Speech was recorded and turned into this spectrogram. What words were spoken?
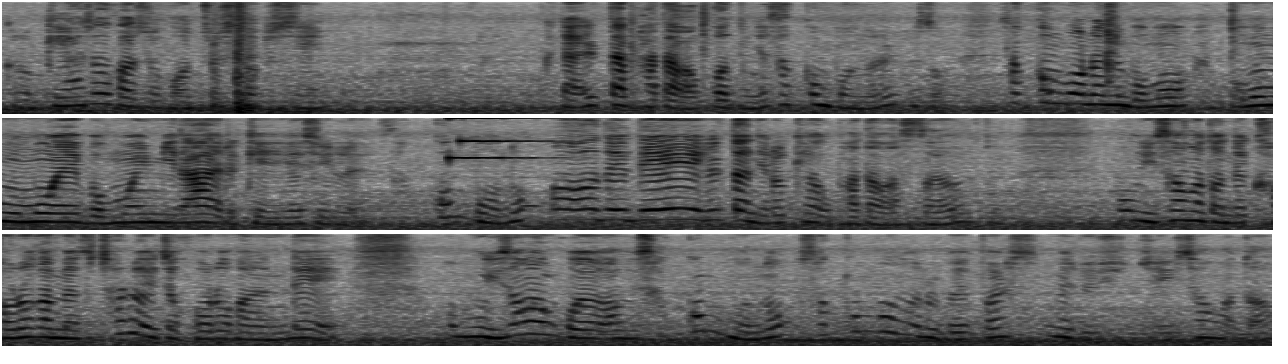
그렇게 하셔가지고 어쩔 수 없이 그냥 일단 받아왔거든요 사건 번호를. 그래서 사건 번호는 뭐뭐 뭐뭐뭐뭐의 뭐뭐입니다. 이렇게 얘기하시길래 사건 번호? 아 네네. 일단 이렇게 하고 받아왔어요. 어 이상하던데 걸어가면서 차로 이제 걸어가는데 어, 뭐 이상한 거예요. 아, 왜 사건 번호? 사건 번호를 왜 말씀해 주시지? 이상하다.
